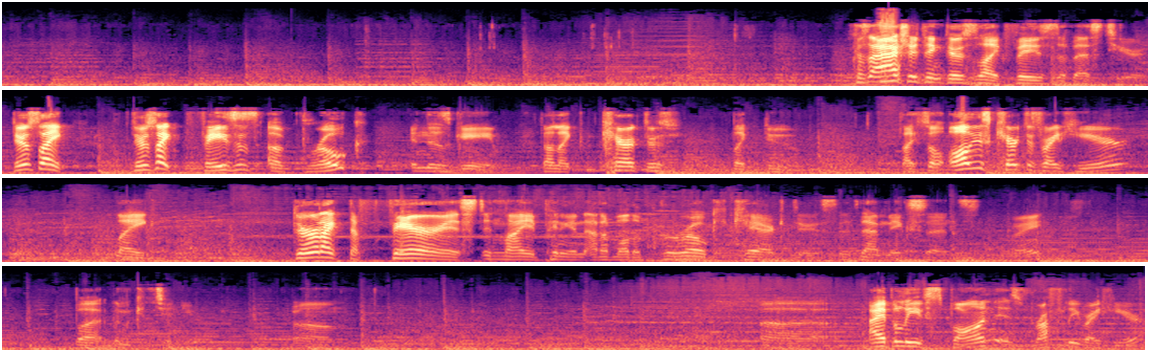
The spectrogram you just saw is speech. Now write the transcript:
Because I actually think there's like phases of S tier. There's like, there's like phases of broke in this game that like characters like do. Like so all these characters right here, like they're like the fairest in my opinion out of all the broke characters, if that makes sense, right? But let me continue. Um, uh, I believe Spawn is roughly right here.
